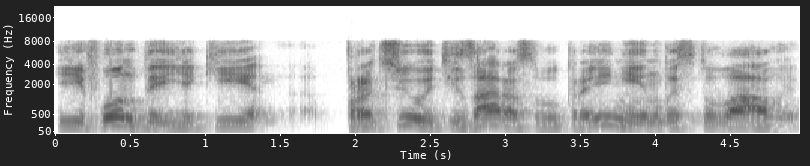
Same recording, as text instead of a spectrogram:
І фонди, які працюють і зараз в Україні, інвестували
